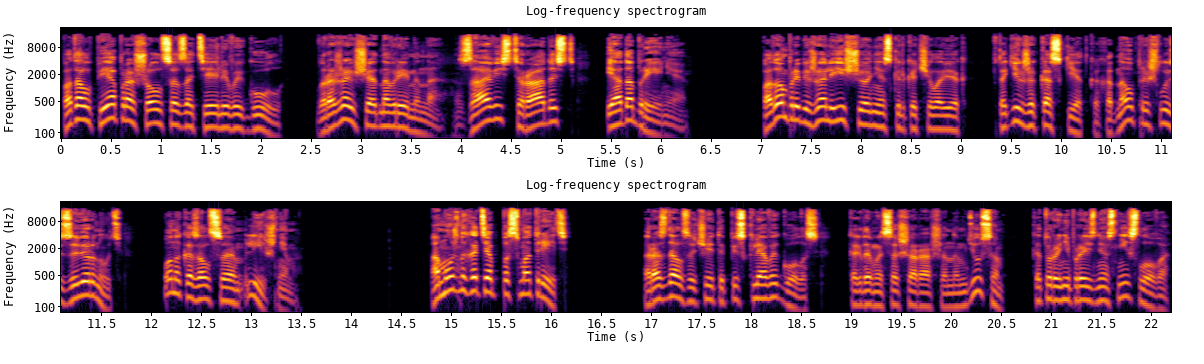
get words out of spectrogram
По толпе прошелся затейливый гул, выражающий одновременно зависть, радость и одобрение. Потом прибежали еще несколько человек в таких же каскетках. Одного пришлось завернуть. Он оказался лишним. «А можно хотя бы посмотреть?» Раздался чей-то писклявый голос, когда мы с ошарашенным Дюсом, который не произнес ни слова,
